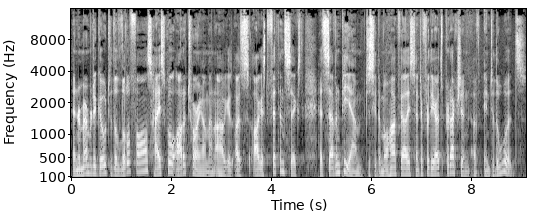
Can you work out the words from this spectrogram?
And remember to go to the Little Falls High School Auditorium on August, uh, August 5th and 6th at 7 p.m. to see the Mohawk Valley Center for the Arts production of Into the Woods.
